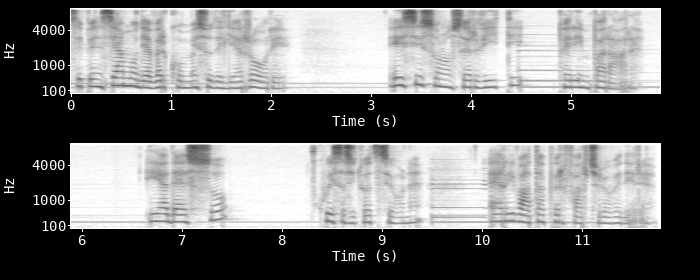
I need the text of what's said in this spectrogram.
Se pensiamo di aver commesso degli errori, essi sono serviti per imparare e adesso questa situazione è arrivata per farcelo vedere.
